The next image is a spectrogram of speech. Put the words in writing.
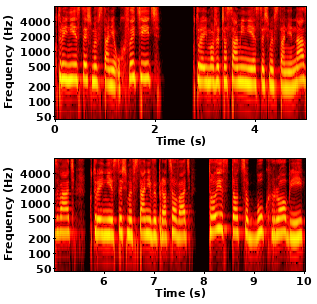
której nie jesteśmy w stanie uchwycić, której może czasami nie jesteśmy w stanie nazwać, której nie jesteśmy w stanie wypracować, to jest to, co Bóg robi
